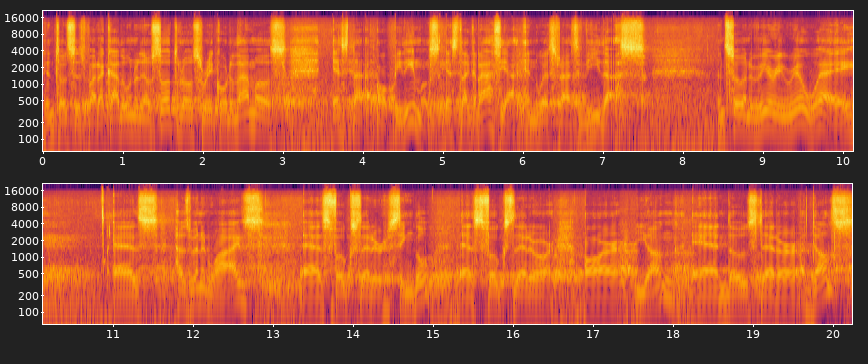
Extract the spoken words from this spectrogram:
Entonces, para cada uno de nosotros recordamos esta, o pedimos esta gracia en nuestras vidas. And so, in a very real way, as husband and wives, as folks that are single, as folks that are, are young, and those that are adults,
